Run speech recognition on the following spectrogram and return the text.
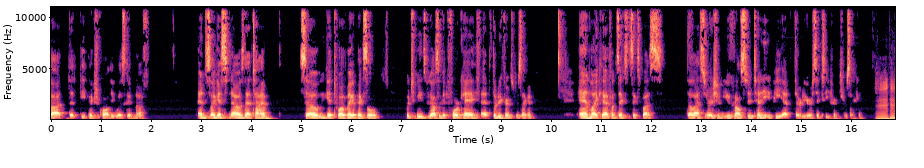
thought that the picture quality was good enough. And so I guess now is that time. So we get 12 megapixel, which means we also get 4K at 30 frames per second. And like the iPhone 6 and 6 Plus, the last generation, you can also do 1080p at 30 or 60 frames per second. hmm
